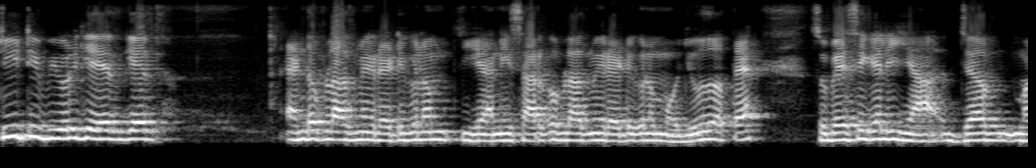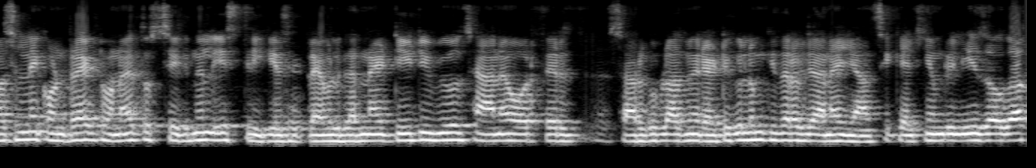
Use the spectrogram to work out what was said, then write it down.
टी ट्यूब्यूल के इर्द गिर्द एंडोप्लाज्मिक रेटिकुलम यानी सार्कोप्लाज्मिक रेटिकुलम मौजूद होता है। सो बेसिकली यहाँ जब मसल ने कॉन्ट्रैक्ट होना है तो सिग्नल इस तरीके से ट्रेवल करना है। टी ट्यूब्यूल से आना है और फिर सार्कोप्लाज्मिक रेटिकुलम की तरफ़ जाना है। यहाँ से कैल्शियम रिलीज़ होगा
